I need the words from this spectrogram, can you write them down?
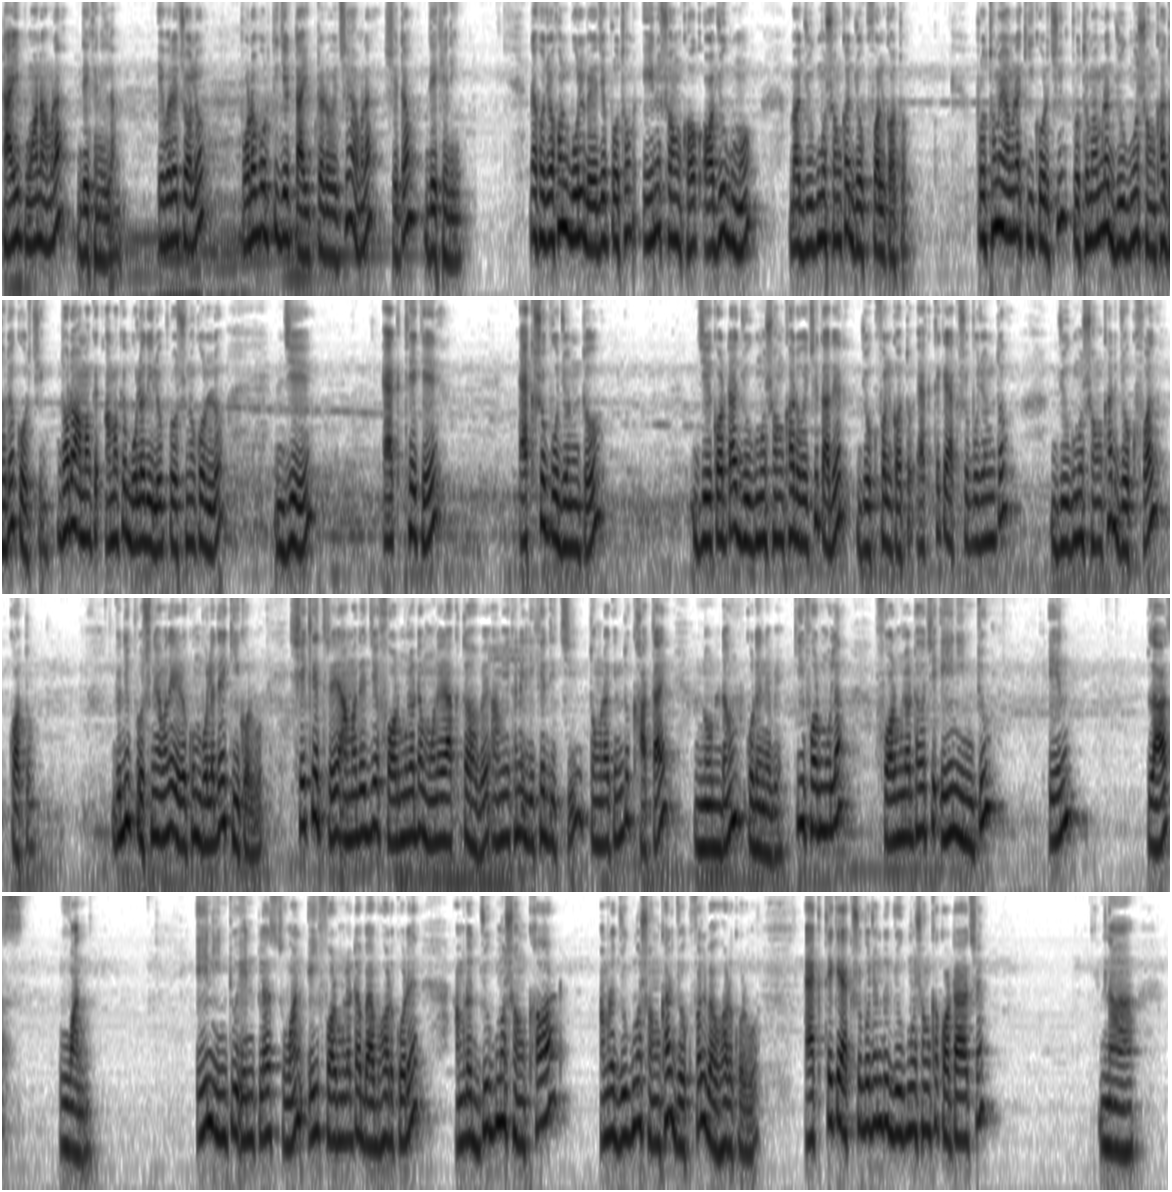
টাইপ ওয়ান আমরা দেখে নিলাম। এবারে চলো, পরবর্তী যে টাইপটা রয়েছে আমরা সেটাও দেখে নিই। দেখো, যখন বলবে যে প্রথম এন সংখ্যক অযুগ্ম বা যুগ্ম সংখ্যার যোগফল কত, প্রথমে আমরা কি করছি? প্রথমে আমরা যুগ্ম সংখ্যা ধরে করছি। ধরো আমাকে আমাকে বলে দিল, প্রশ্ন করল যে এক থেকে একশো পর্যন্ত যে কটা যুগ্ম সংখ্যা রয়েছে তাদের যোগফল কত? এক থেকে একশো পর্যন্ত যুগ্ম সংখ্যার যোগফল কত? যদি প্রশ্নে আমাদের এরকম বলে দেয়, কি করব। সেক্ষেত্রে আমাদের যে ফর্মুলাটা মনে রাখতে হবে, আমি এখানে লিখে দিচ্ছি, তোমরা কিন্তু খাতায় নোট ডাউন করে নেবে। কি ফর্মুলা ফর্মুলাটা হচ্ছে n into n plus one n into n plus one এই ফর্মুলাটা ব্যবহার করে আমরা যুগ্ম সংখ্যার, আমরা যুগ্ম সংখ্যার যোগফল ব্যবহার করব। এক থেকে একশো পর্যন্ত যুগ্ম সংখ্যা কটা আছে? না,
